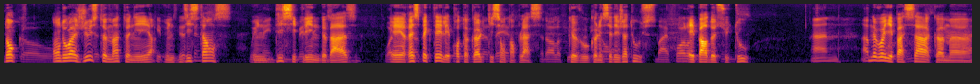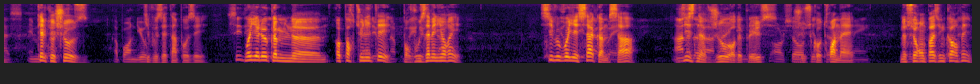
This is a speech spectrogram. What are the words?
Donc, on doit juste maintenir une distance, une discipline de base et respecter les protocoles qui sont en place, que vous connaissez déjà tous. Et par-dessus tout, ne voyez pas ça comme euh, quelque chose qui vous est imposé. Voyez-le comme une euh, opportunité pour vous améliorer. Si vous voyez ça comme ça, 19 jours de plus, jusqu'au 3 mai, ne seront pas une corvée.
